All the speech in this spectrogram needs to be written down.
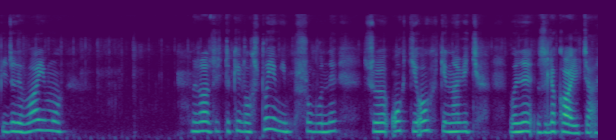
Підриваємо. Зараз таки влаштуємо їм, щоб вони, що орки навіть вони злякаються.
